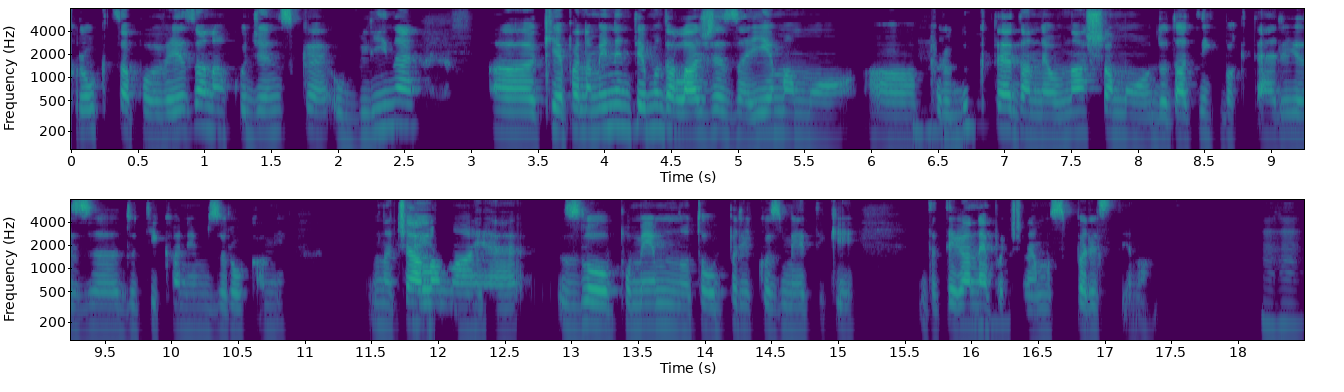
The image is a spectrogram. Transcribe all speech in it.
krokca povezana kot ženske obline, uh, ki je pa namenjen temu, da lažje zajemamo uh, produkte, da ne vnašamo dodatnih bakterij z dotikanjem z rokami. Načeloma je zelo pomembno to pri kozmetiki, da tega ne počnemo s prsti. No. Mhm.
